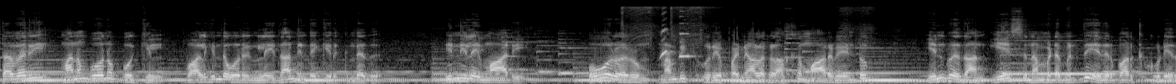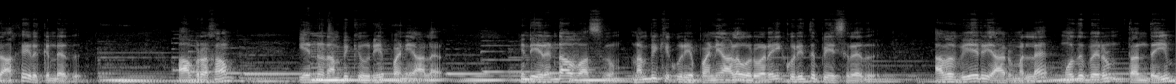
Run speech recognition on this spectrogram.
தவறி மனம் போன போக்கில் வாழ்கின்ற ஒரு நிலைதான் இன்றைக்கு இருக்கின்றது. இந்நிலை மாறி ஒவ்வொருவரும் நம்பிக்கைக்குரிய பணியாளர்களாக மாற வேண்டும் என்பதுதான் இயேசு நம்மிடமிருந்து எதிர்பார்க்கக்கூடியதாக இருக்கின்றது. ஆப்ரஹாம் என்னும் நம்பிக்கைக்குரிய பணியாளர். இந்த இரண்டாம் வாசகம் நம்பிக்கைக்குரிய பணியாளர் ஒருவரை குறித்து பேசுகிறது. அவர் வேறு யாருமல்ல முதுபெரும் தந்தையும்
